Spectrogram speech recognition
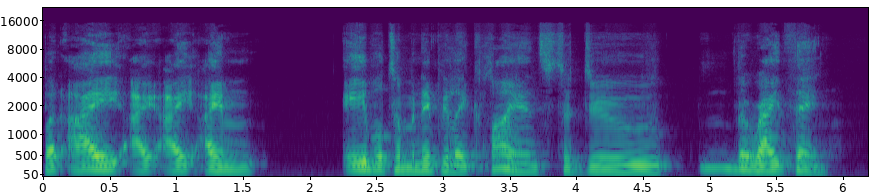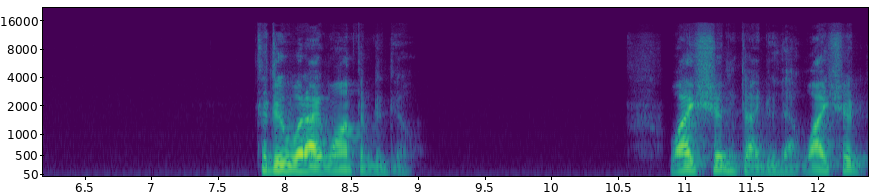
"But I I I I am able to manipulate clients to do the right thing, to do what I want them to do. Why shouldn't I do that? Why should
